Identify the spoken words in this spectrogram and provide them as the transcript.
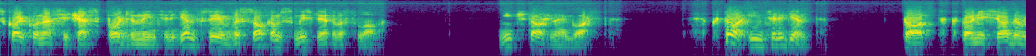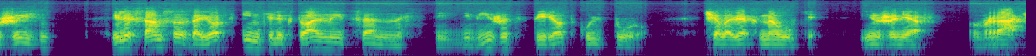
сколько у нас сейчас подлинной интеллигенции в высоком смысле этого слова? Ничтожная горстка. Кто интеллигент? Тот, кто несет в жизнь или сам создает интеллектуальные ценности, движет вперед культуру. Человек науки, инженер, врач,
